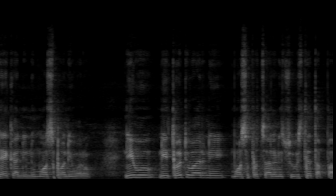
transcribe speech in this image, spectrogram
లేక నిన్ను మోసపోనివ్వరు. నీవు నీ తోటి వారిని మోసపుచ్చాలని చూపిస్తే తప్ప.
